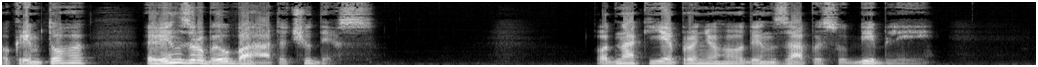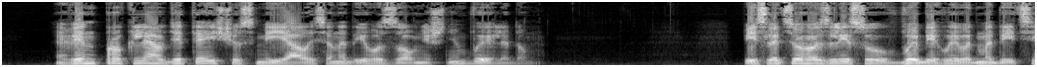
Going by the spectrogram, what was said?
Окрім того, він зробив багато чудес. Однак є про нього один запис у Біблії. Він прокляв дітей, що сміялися над його зовнішнім виглядом. Після цього з лісу вибігли ведмедиці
